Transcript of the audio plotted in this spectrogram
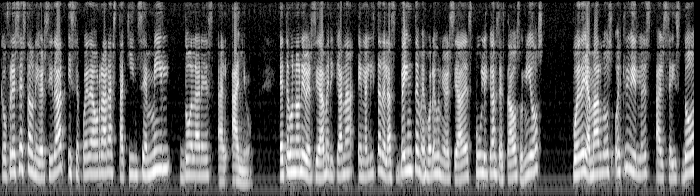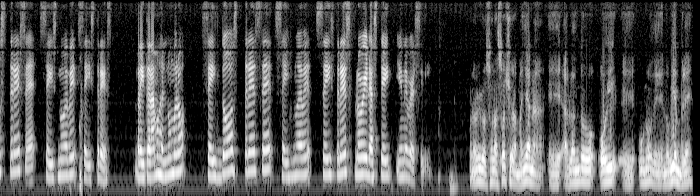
que ofrece esta universidad y se puede ahorrar hasta 15 mil dólares al año. Esta es una universidad americana en la lista de las 20 mejores universidades públicas de Estados Unidos. Puede llamarlos o escribirles al 6213-6963. Reiteramos el número 6213-6963 Florida State University. Bueno amigos, son las 8 de la mañana, eh, hablando hoy, 1 eh, de noviembre.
